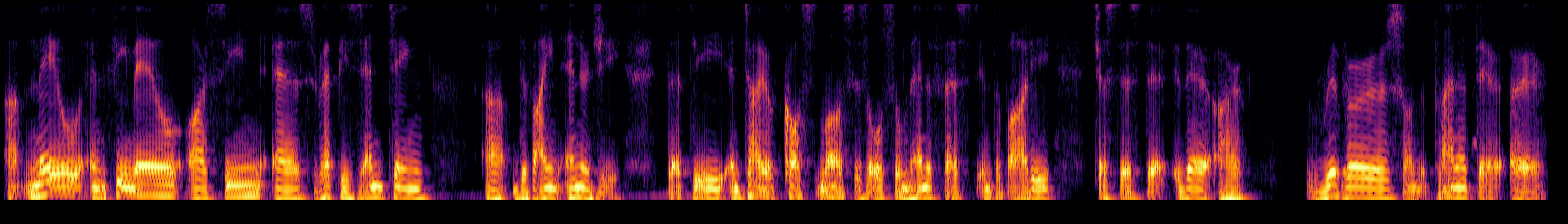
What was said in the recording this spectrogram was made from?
uh, male and female are seen as representing uh, divine energy, that the entire cosmos is also manifest in the body, just as there, there are rivers on the planet, there are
